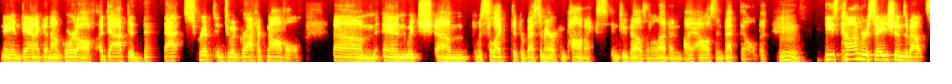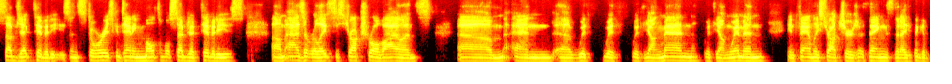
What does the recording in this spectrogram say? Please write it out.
named Danica Novgorodoff adapted that script into a graphic novel, um, and which um, was selected for Best American Comics in 2011 by Alison Bechdel. But mm. These conversations about subjectivities and stories containing multiple subjectivities um, as it relates to structural violence. Um, and uh, with with with young men, with young women in family structures, are things that I think have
